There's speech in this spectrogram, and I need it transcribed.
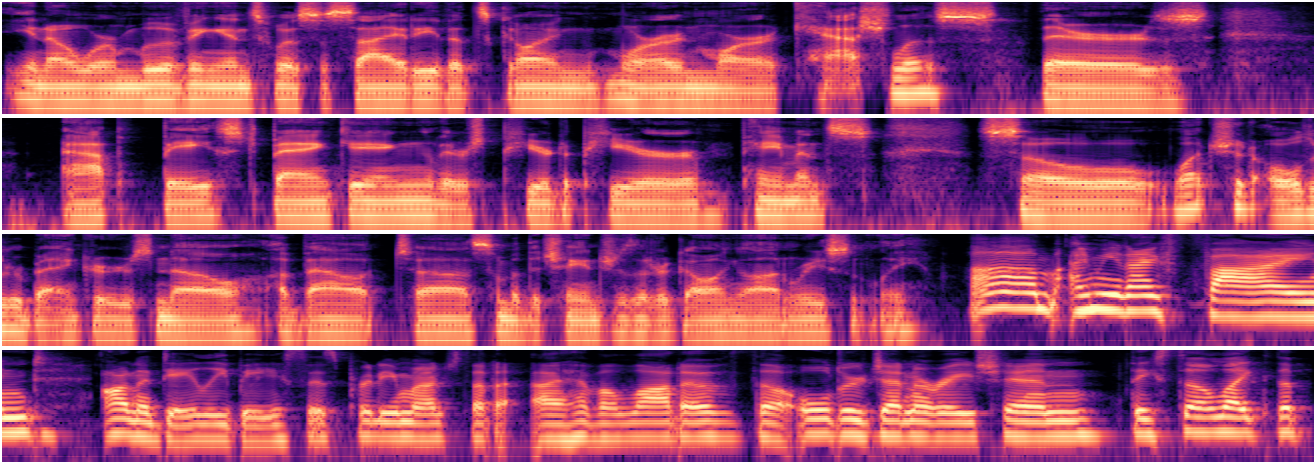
You know, we're moving into a society that's going more and more cashless. There's app based banking, there's peer to peer payments. So, what should older bankers know about uh, some of the changes that are going on recently? Um, I mean, I find on a daily basis pretty much that I have a lot of the older generation, they still like the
